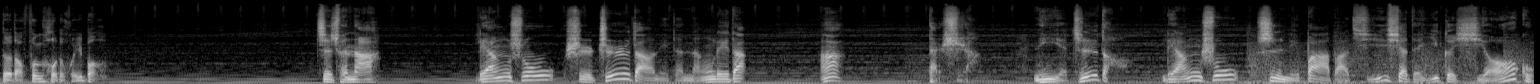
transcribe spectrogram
得到丰厚的回报。志纯呐，梁叔是知道你的能力的，啊，但是啊，你也知道。梁叔是你爸爸旗下的一个小股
